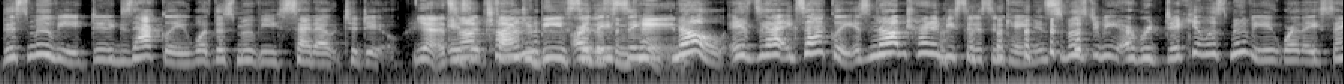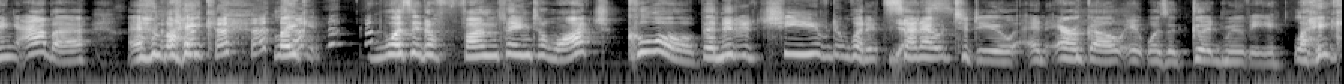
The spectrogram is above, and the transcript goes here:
This movie did exactly what this movie set out to do. Yeah, it's Is not it trying to fun? be Are they Citizen singing- Kane. No, it's exactly. It's not trying to be Citizen Kane. It's supposed to be a ridiculous movie where they sing ABBA and like, like, was it a fun thing to watch? Cool. Then it achieved what it set out to do, and ergo, it was a good movie. Like.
